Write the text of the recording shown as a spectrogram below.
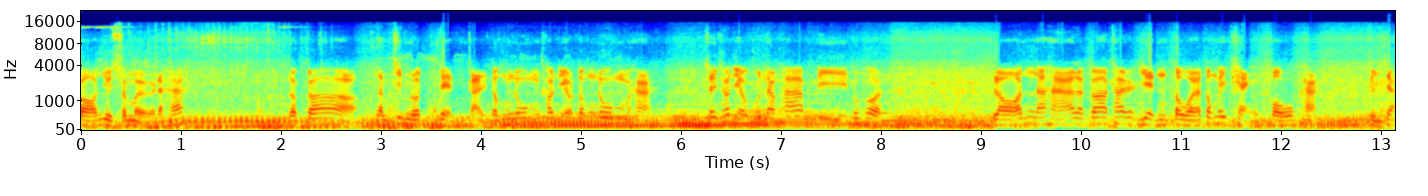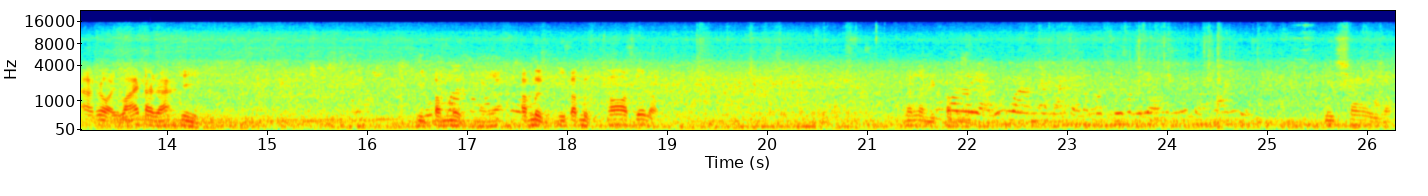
ร้อนๆอยู่เสมอนะฮะแล้วก็น้ำจิ้มรสเด็ดไก่ต้องนุ่มข้าวเหนียวต้องนุ่มฮะใช้ข้าวเหนียวคุณภาพดีทุกคนร้อนนะฮะแล้วก็ถ้าเย็นตัวแล้วต้องไม่แข็งโป๊กค่ะ ถึงจะอร่อยไว้แต่ละนี่ มีปลาหมึกอะไหมอะปลาหมึกมีปลาหมึกทอดด้วยเหรอนั่นแหละมีปลาหมึกไม่ใช่หรอก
